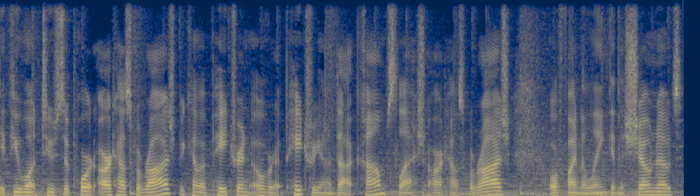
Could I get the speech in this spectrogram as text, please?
If you want to support Arthouse Garage, become a patron over at patreon.com slash arthousegarage or find a link in the show notes.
